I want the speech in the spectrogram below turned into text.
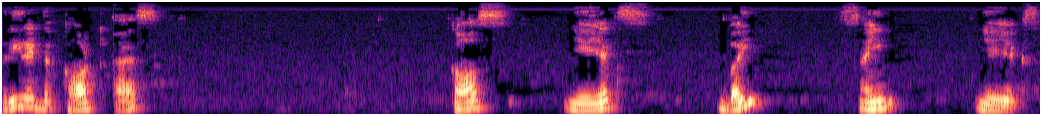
rewrite the cot as cos ax by sin ax.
